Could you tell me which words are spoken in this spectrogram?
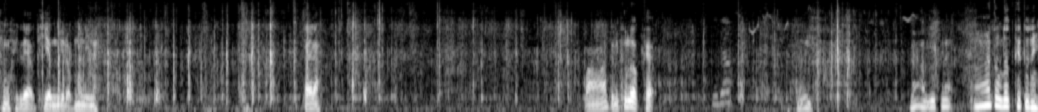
โอ้ยแล้วเที่ยงอยู่ดอกมันนี่นะใช่ล่ะป้าตัวนี้คือเลือกแทะโอ้ยมาเอาอีกนะอ้าต้องเลือกแทะตัวนี้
